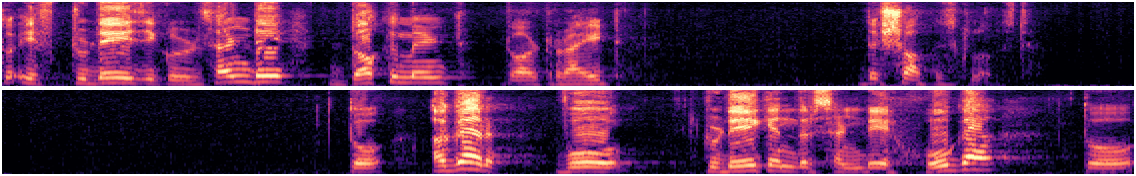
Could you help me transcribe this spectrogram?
تو if today is equal Sunday document dot write the shop is closed تو اگر وہ ٹوڈے کے اندر سنڈے ہوگا تو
